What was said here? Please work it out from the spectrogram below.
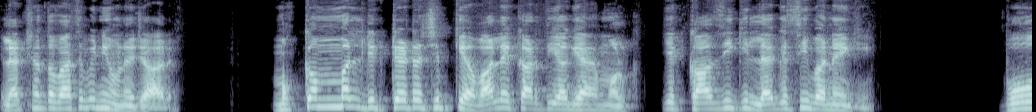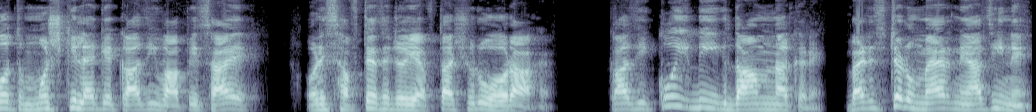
इलेक्शन तो वैसे भी नहीं होने जा रहे। मुकम्मल डिक्टेटरशिप के हवाले कर दिया गया है मुल्क। ये काजी की लेगेसी बनेगी। बहुत मुश्किल है कि काजी वापस आए और इस हफ़्ते से जो ये हफ़्ता शुरू हो रहा है काजी कोई भी इकदाम ना करें। बैरिस्टर उमैर न्याजी ने,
